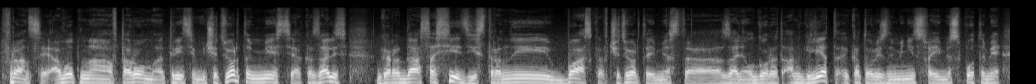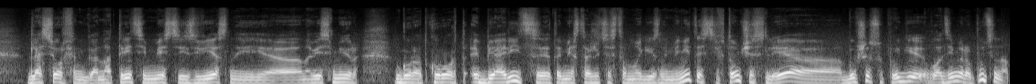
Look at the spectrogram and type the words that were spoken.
Франции. А вот на втором, третьем и четвертом месте оказались города соседей страны Басков. Четвертое место занял город Англет, который знаменит своими спотами для серфинга. На третьем месте известный э, на весь мир город-курорт Биориц. Это место жительства многих знаменитостей, в том числе э, бывшей супруги Владимира Путина.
